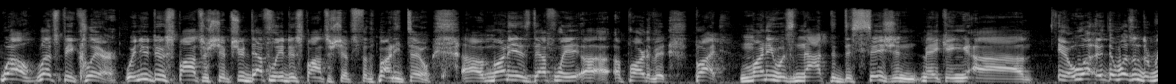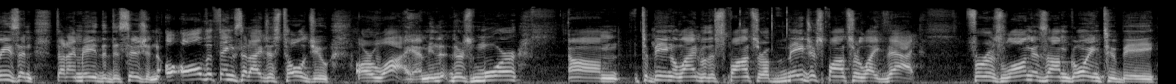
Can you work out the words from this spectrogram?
Well, let's be clear. When you do sponsorships, you definitely do sponsorships for the money too. Uh, money is definitely a, a part of it, but money was not the decision making. Uh, you know, there wasn't the reason that I made the decision. All, all the things that I just told you are why. I mean, there's more um, to being aligned with a sponsor, a major sponsor like that, for as long as I'm going to be.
